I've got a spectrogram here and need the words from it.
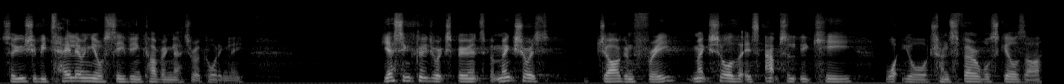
So you should be tailoring your CV and covering letter accordingly. Yes, include your experience, but make sure it's jargon free. Make sure that it's absolutely key what your transferable skills are,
